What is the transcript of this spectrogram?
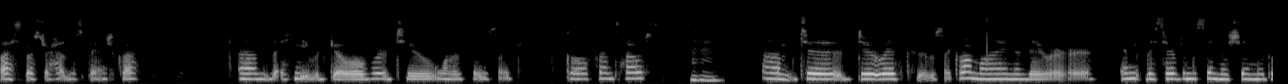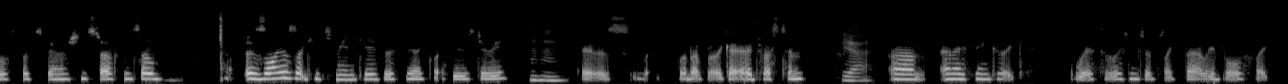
last semester had a Spanish class, um, that he would go over to one of his like girlfriend's house hmm um to do it with because it was like online and they were and they served in the same mission they both spoke spanish and stuff and so as long as like he communicated with me like what he was doing hmm it was like, whatever like I, I trust him Yeah. um and i think like with relationships like that we both like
